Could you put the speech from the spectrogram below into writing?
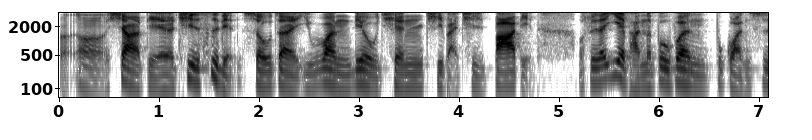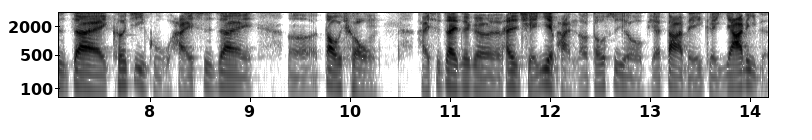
呃，下跌了七十四点，收在一万六千七百七十八点。所以在夜盘的部分，不管是在科技股，还是在呃道琼，还是在这个还是企业夜盘，都是有比较大的一个压力的。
